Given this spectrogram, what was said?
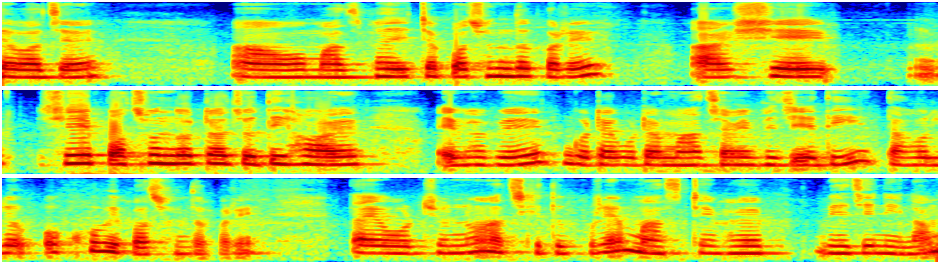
দেওয়া যায়। ও মাছ ভাজিটা পছন্দ করে। আর সে সে পছন্দটা যদি হয় এভাবে গোটা গোটা মাছ আমি ভেজিয়ে দিই, তাহলে ও খুবই পছন্দ করে। তাই ওর জন্য আজকে দুপুরে মাছটা এভাবে ভেজে নিলাম।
